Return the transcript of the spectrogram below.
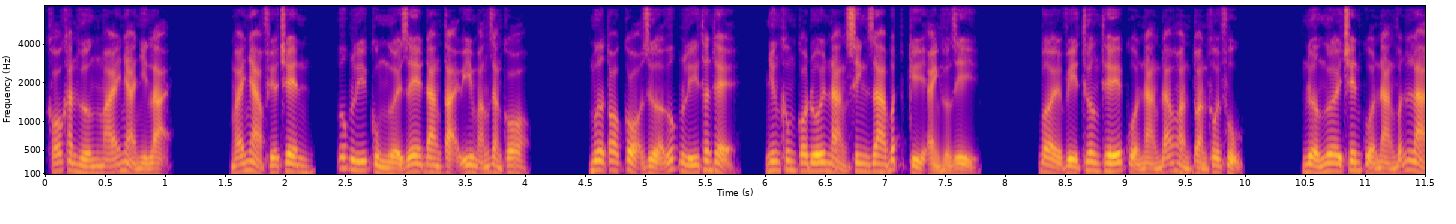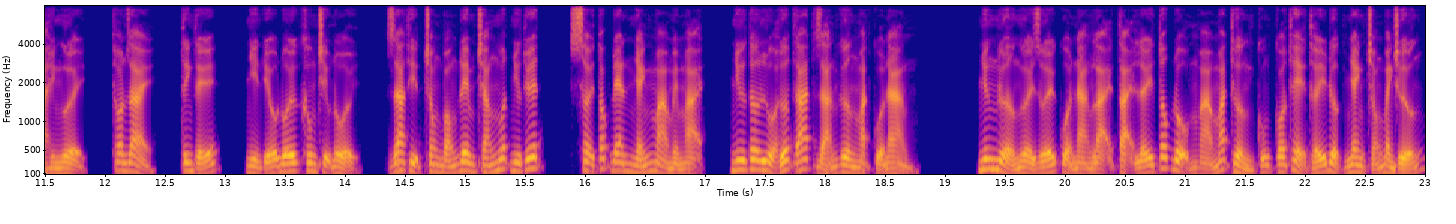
khó khăn hướng mái nhà nhìn lại. Mái nhà phía trên ước lý cùng người dê đang tại uy mắng rằng co. Mưa to cọ rửa ước lý thân thể, nhưng không có đôi nàng sinh ra bất kỳ ảnh hưởng gì. Bởi vì thương thế của nàng đã hoàn toàn khôi phục. Nửa người trên của nàng vẫn là hình người, thon dài, tinh tế, nhìn yếu đuối không chịu nổi, da thịt trong bóng đêm trắng muốt như tuyết, sợi tóc đen nhánh mà mềm mại, như tơ lụa ướt át dán gương mặt của nàng. Nhưng nửa người dưới của nàng lại tại lấy tốc độ mà mắt thường cũng có thể thấy được nhanh chóng bành trướng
